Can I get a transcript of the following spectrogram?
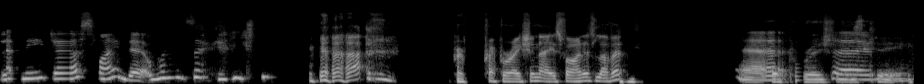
Let me just find it. One second. Pre- preparation at its finest. Love it. Uh, Preparation so, is key.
